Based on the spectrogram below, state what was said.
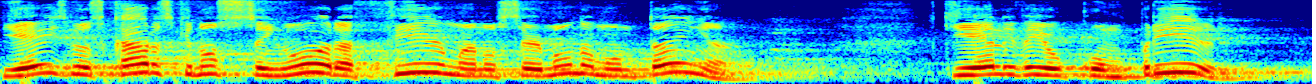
E eis, meus caros, que nosso Senhor afirma no Sermão da Montanha que ele veio cumprir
